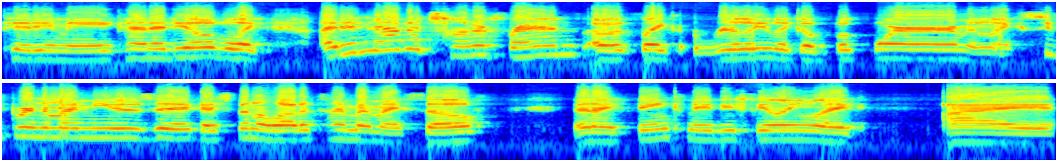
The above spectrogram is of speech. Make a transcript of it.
pity me kind of deal, but like I didn't have a ton of friends. I was like really like a bookworm and like super into my music. I spent a lot of time by myself, and I think maybe feeling like I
